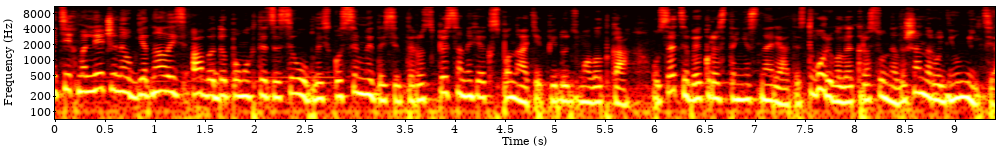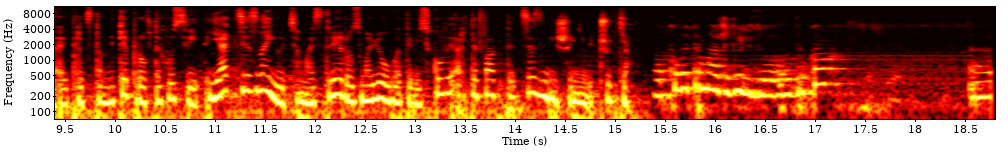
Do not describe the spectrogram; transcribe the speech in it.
Митці Хмельниччини об'єднались, аби допомогти ЗСУ. Близько 70 розписаних експонатів підуть з молотка. Усе це використані снаряди. Створювали красу не лише народні умільці, а й представники профтехосвіти. Як зізнаються майстри розмальовувати військові артефакти, це змішані відчуття. Коли тримаєш гільзу в руках, е,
